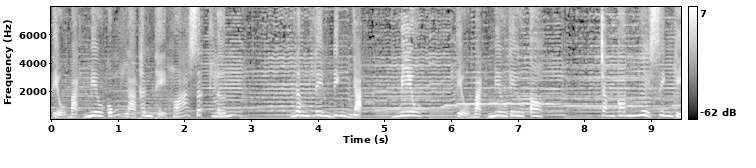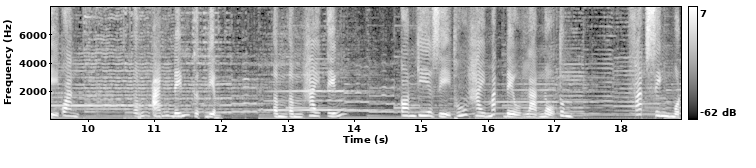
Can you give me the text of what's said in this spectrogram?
Tiểu bạch miêu cũng là thân thể hóa rất lớn. Nâng lên đinh nhạc. Miêu. Tiểu bạch miêu kêu to. Trong con ngươi sinh kỳ quang. Ấm ánh đến cực điểm. Âm âm hai tiếng. Con kia dị thú hai mắt đều là nổ tung. Phát sinh một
